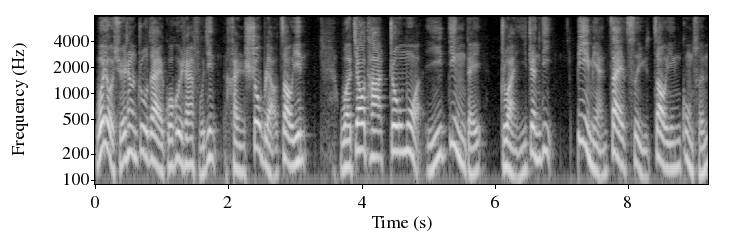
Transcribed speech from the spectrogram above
我有学生住在国会山附近，很受不了噪音。我教他周末一定得转移阵地，避免再次与噪音共存。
